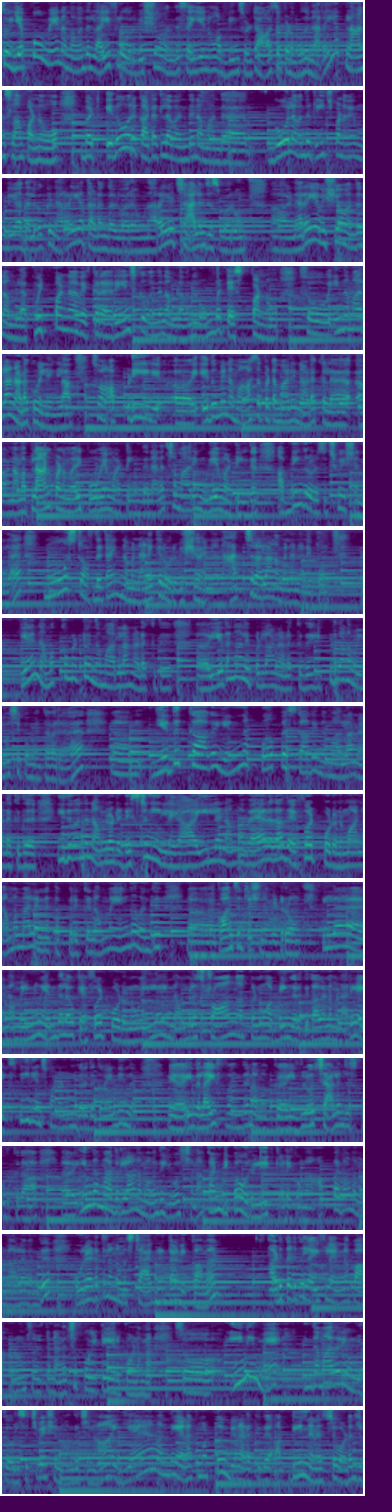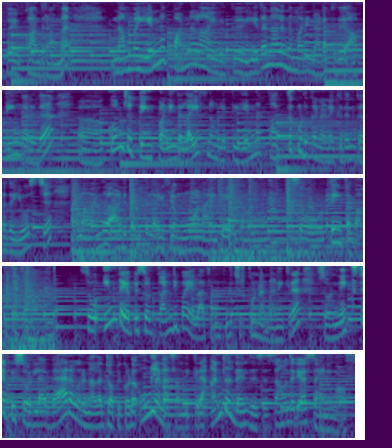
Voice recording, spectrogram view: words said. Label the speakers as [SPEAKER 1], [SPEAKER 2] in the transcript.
[SPEAKER 1] So எப்போவுமே நம்ம வந்து லைஃப்பில் ஒரு விஷயம் வந்து செய்யணும் அப்படின்னு சொல்லிட்டு ஆசைப்படும் போது நிறைய பிளான்ஸ்லாம் பண்ணுவோம். பட் ஏதோ ஒரு கட்டத்தில் வந்து நம்ம அந்த கோலை வந்து ரீச் பண்ணவே முடியாத அளவுக்கு நிறைய தடங்கள் வரும் நிறைய சேலஞ்சஸ் வரும். நிறைய விஷயம் வந்து நம்மளை குவிட் பண்ண வைக்கிற ரேஞ்ச்க்கு வந்து நம்மளை வந்து ரொம்ப டெஸ்ட் பண்ணும். ஸோ இந்த மாதிரிலாம் நடக்கும் இல்லைங்களா? ஸோ அப்படி எதுவுமே நம்ம ஆசைப்பட்ட மாதிரி நடக்கலை. நம்ம பிளான் பண்ண மாதிரி போகவே மாட்டேங்குது நினச்ச மாதிரி முடிய மாட்டேங்குது அப்படிங்கிற ஒரு சுச்சுவேஷனில் மோஸ்ட் ஆஃப் த டைம் நம்ம நினைக்கிற ஒரு விஷயம் என்ன? நேச்சுரலாக நம்ம என்ன நினைப்போம்? ஏன் நமக்கு மட்டும் இந்த மாதிரிலாம் நடக்குது? எதனால் இப்படிலாம் நடக்குது? இப்படி தான் நம்ம யோசிப்போமே தவிர எதுக்காக என்ன பர்பஸ்க்காக இந்த மாதிரிலாம் நடக்குது? இது வந்து நம்மளோட டெஸ்டினி இல்லையா? இல்லை நம்ம வேற ஏதாவது எஃபர்ட் போடணுமா? நம்ம மேலே என்ன தப்பு இருக்குது நம்ம எங்கே வந்து கான்சென்ட்ரேஷனை விடுறோம். இல்லை நம்ம இன்னும் எந்த அளவுக்கு எஃபர்ட் போடணும்? இல்லை நம்மளை ஸ்ட்ராங் ஆக்கணும் அப்படிங்கிறதுக்காக நம்ம நிறைய எக்ஸ்பீரியன்ஸ் பண்ணணுங்கிறதுக்கு வேண்டி இந்த இந்த லைஃப் வந்து நமக்கு இவ்வளோ சேலஞ்சஸ் கொடுக்குதா? இந்த மாதிரிலாம் நம்ம வந்து யோசிச்சோன்னா கண்டிப்பாக ஒரு லீட் கிடைக்குங்க அப்போ தான் நம்மளால வந்து ஒரு இடத்துல நம்ம ஸ்டாக்னண்ட்டாக நிற்காம அடுத்தடுத்து லைஃப்பில் என்ன பார்க்கணும்னு சொல்லிட்டு நினச்சி போயிட்டே இருப்போம் நம்ம. ஸோ இனிமே இந்த மாதிரி உங்களுக்கு ஒரு சுச்சுவேஷன் வந்துச்சுன்னா ஏன் எனக்கு மட்டும் இப்படி நடக்குது அப்படின்னு நினச்சி உடஞ்சி போய் உட்காந்துராம நம்ம என்ன பண்ணலாம் இதுக்கு? எதனால் இந்த மாதிரி நடக்குது அப்படிங்கிறத கொஞ்சம் திங்க் பண்ணி இந்த லைஃப் நம்மளுக்கு என்ன கற்றுக் கொடுக்க நினைக்குதுங்கிறத யோசிச்சு நம்ம வந்து அடுத்தடுத்து லைஃப்பில் மூவ் ஆன் ஆகிட்டே இருக்கணுங்க. So think about it so இந்த எபிசோட் கண்டிப்பாக எல்லாத்துக்கும் பிடிச்சிருக்கும்னு நான் நினைக்கிறேன். ஸோ நெக்ஸ்ட் எபிசோடில் வேற ஒரு நல்ல டாப்பிக்கோட உங்களை நான் சந்திக்கிறேன். Until then this is Soundarya signing off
